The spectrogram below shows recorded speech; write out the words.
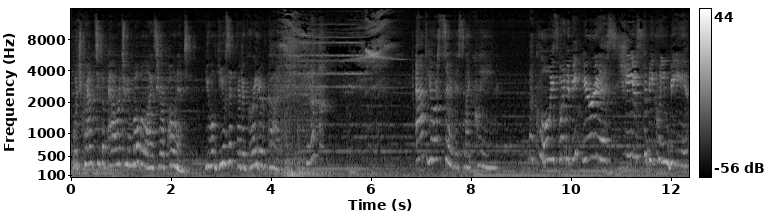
which grants you the power to immobilize your opponent. You will use it for the greater good. At your service, my queen. But Chloe's going to be furious. She used to be Queen Bee.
